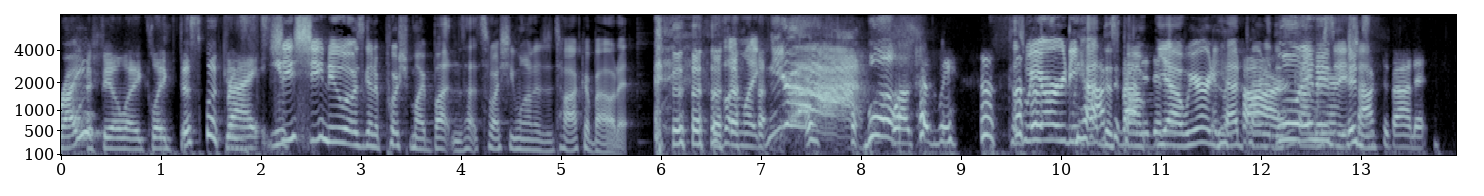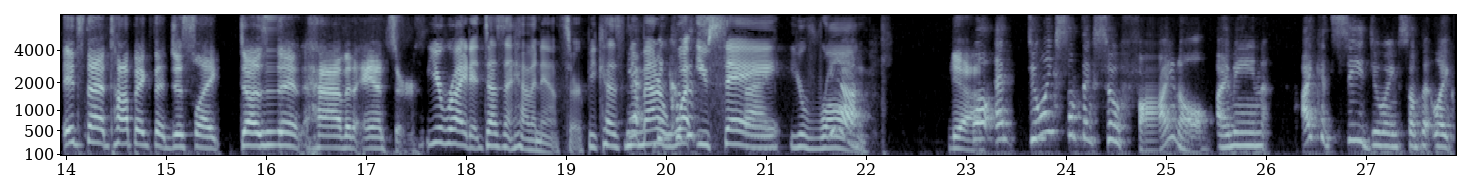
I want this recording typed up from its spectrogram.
Right? I feel like like this book is Right. You- she she knew I was going to push my buttons. That's why she wanted to talk about it. Because I'm like, yeah, well, because we because we already We had this. about Com- yeah, we already had part of this Well, and it- we it's- talked about it. it's that topic that just like doesn't have an answer. You're right. It doesn't have an answer because no Yeah, matter because what you say, Right. you're wrong. Yeah. Well, and doing something so final. I mean, I could see doing something like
